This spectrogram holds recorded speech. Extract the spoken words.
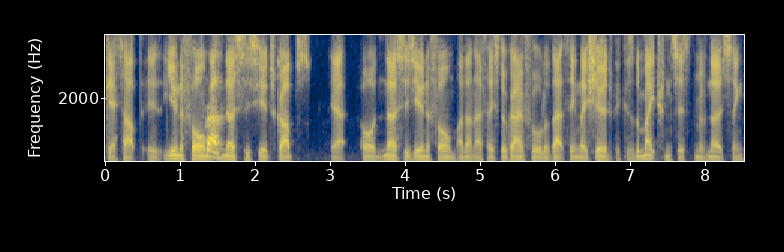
get up is uniform scrubs. nurses scrubs, yeah, or nurses uniform. I don't know if they're still going for all of that thing. They should because the matron system of nursing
